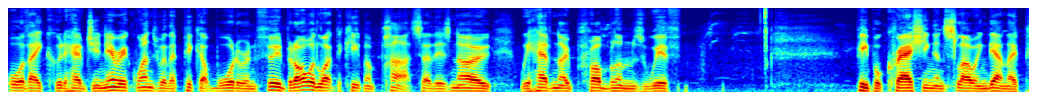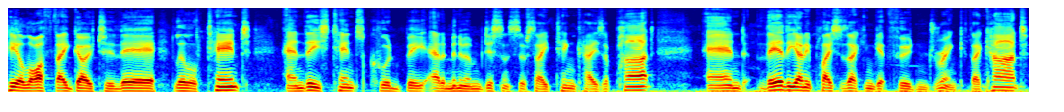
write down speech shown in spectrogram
or they could have generic ones where they pick up water and food but I would like to keep them apart so there's no we have no problems with people crashing and slowing down. They peel off, they go to their little tent, and these tents could be at a minimum distance of, say, 10 k's apart, and they're the only places they can get food and drink. They can't.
